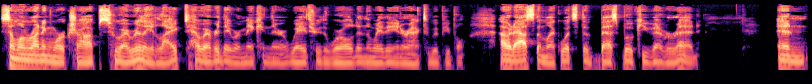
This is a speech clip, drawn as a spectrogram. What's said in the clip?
someone running workshops who I really liked, however they were making their way through the world and the way they interacted with people, I would ask them like, what's the best book you've ever read? And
